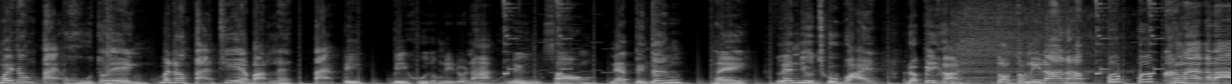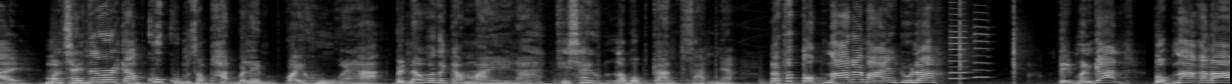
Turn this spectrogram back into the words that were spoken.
ไม่ต้องแตะหูตัวเอง ไม่ต้องแตะที่เอียบัตเลยแตะปีกปีกหูตรงนี้ด้วยนะฮะหนึ่งสองเนี่ยตึงๆ play เล่น YouTube ไว้เดี๋ยวปีกก่อนตดตรงนี้ได้นะครับปึ๊บปึ๊บข้างหน้าก็ได้ มันใช้นวัตกรรมควบคุมสัมผัสบริเวณไวหูนะฮะเป็นนวัตกรรมใหม่นะ ที่ใช้ระบบการสั่นเนี่ยแล้วถ้าตบหน้าได้ไหมดูนะ ติดเหมือนกันตบหน้าก็ได้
